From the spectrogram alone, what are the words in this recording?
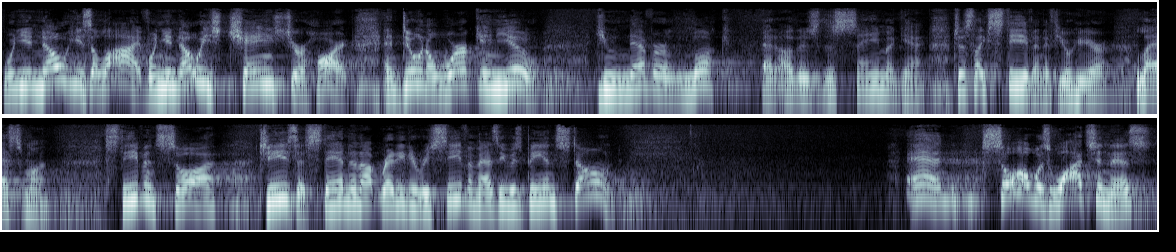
When you know He's alive, when you know He's changed your heart and doing a work in you, you never look at others the same again. Just like Stephen, if you here last month. Stephen saw Jesus standing up ready to receive him as he was being stoned. And Saul was watching this,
